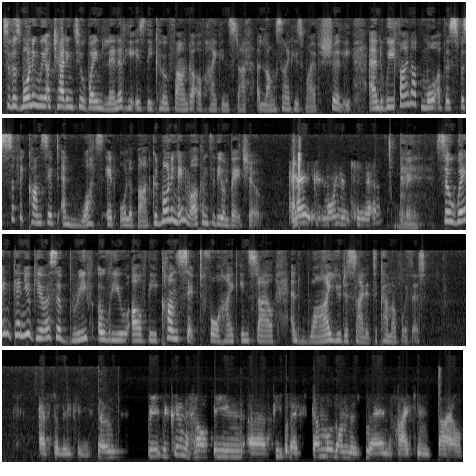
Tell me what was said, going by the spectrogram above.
So, this morning we are chatting to Wayne Leonard. He is the co founder of Hiking Style alongside his wife Shirley. And we find out more of the specific concept and what's it all about. Good morning, Wayne. Welcome to the On Bait Show. Hey, good morning, Kina. Morning. So, Wayne, can you give us a brief overview of the concept for Hike in Style and why you decided to come up with it? Absolutely. So we, we couldn't help being uh, people that stumbled on this brand hiking style.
